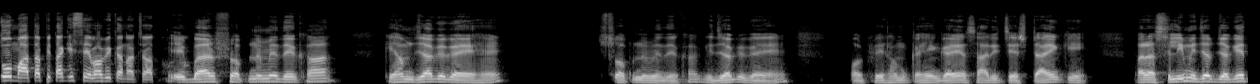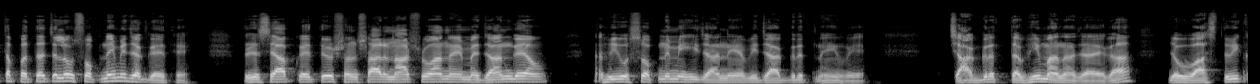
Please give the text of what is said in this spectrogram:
तो माता पिता की सेवा भी करना चाहता हूँ। एक बार स्वप्न में देखा कि हम जग गए हैं। स्वप्न में देखा कि जग गए हैं और फिर हम कहीं गए सारी चेष्टाएँ की। पर असली में जब जगे तब पता चला स्वप्न ही में जग गए थे। तो जैसे आप कहते हो, संसार नाशवान है मैं जान गया हूँ। अभी वो स्वप्न में ही जाने, अभी जागृत नहीं हुए। जागृत तभी माना जाएगा, जब वास्तविक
